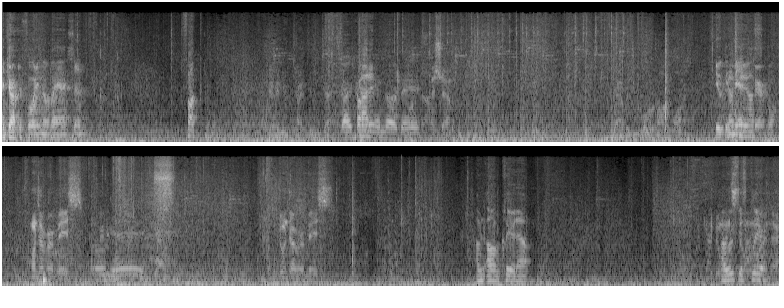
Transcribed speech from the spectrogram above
I dropped a 40 mil by accident. Fuck. Guy Got coming it. into our base. Nice show. Duke and Got mid, chaos. careful. One's over our base. Oh yay. Two one's over our base. I'm, I'll clear it out. Could be Our one roof is clear. there in there.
